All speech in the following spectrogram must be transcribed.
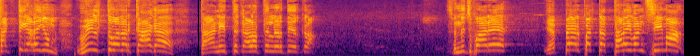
சக்திகளையும் வீழ்த்துவதற்காக தனித்து களத்தில் நிறுத்தி இருக்கிறான் சிந்திச்சு பாரு எப்பேற்பட்ட தலைவன் சீமான்?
